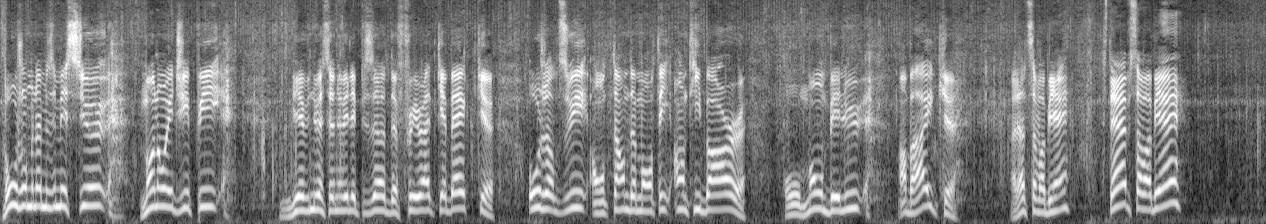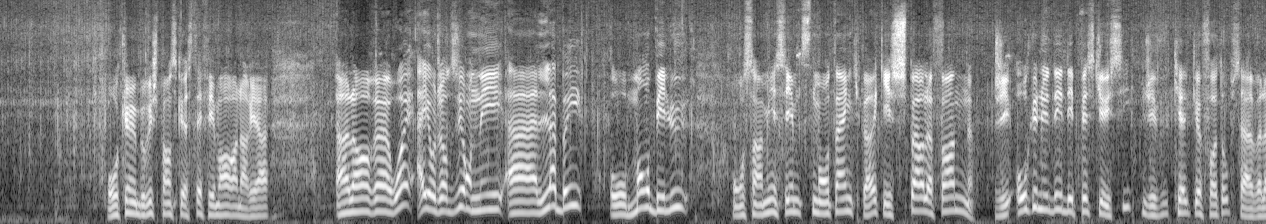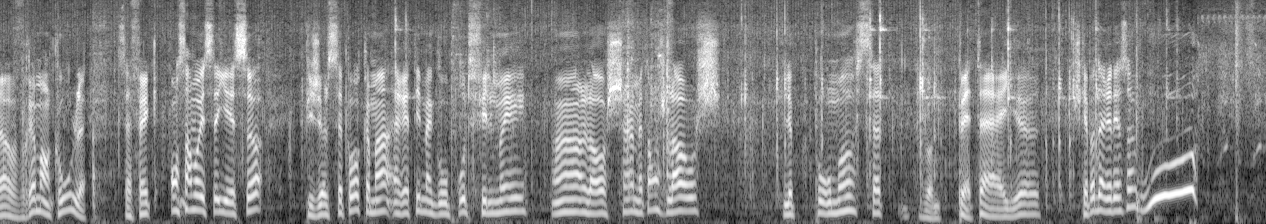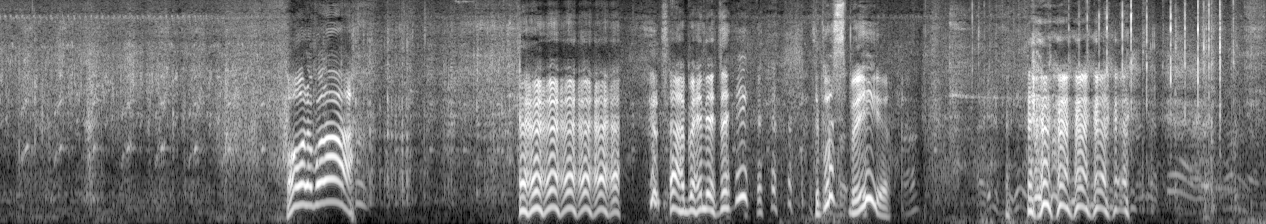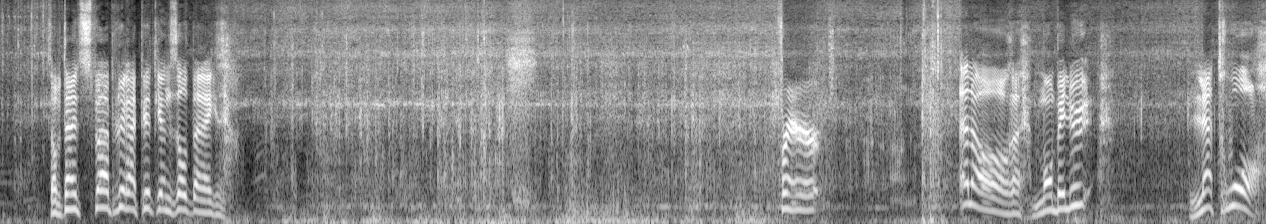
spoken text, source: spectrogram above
Bonjour mesdames et messieurs, mon nom est JP. Bienvenue à ce nouvel épisode de Freeride Québec. Aujourd'hui, on tente de monter anti-bar au Mont Bellu en bike. À date, ça va bien? Steph, ça va bien? Aucun bruit, je pense que Steph est mort en arrière. Alors, euh, ouais, hey, aujourd'hui, on est à l'abbé au Mont Bellu. On s'en vient essayer une petite montagne qui paraît qui est super le fun. J'ai aucune idée des pistes qu'il y a ici. J'ai vu quelques photos, ça avait l'air vraiment cool. Ça fait qu'on s'en va essayer ça. Puis je ne sais pas comment arrêter ma GoPro de filmer en lâchant. Mettons, je lâche le moi, ça va me péter à gueule. Je suis capable d'arrêter ça? Wouh! Oh, la voilà! ça a bien été. C'est pas si pire. Ils peut-être super plus rapides que nous autres, par exemple. Alors, Montbellu, la 3.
